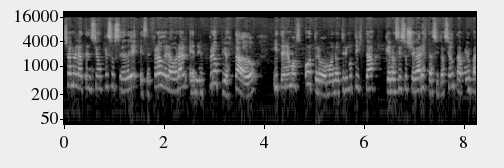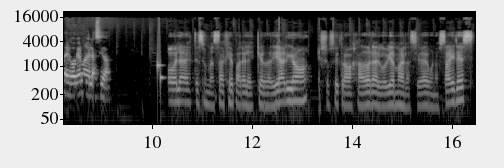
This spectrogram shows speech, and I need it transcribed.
llama la atención que eso se dé, ese fraude laboral, en el propio Estado. Y tenemos otro monotributista que nos hizo llegar esta situación también para el gobierno de la ciudad. Hola, este es un mensaje para la izquierda diario. Yo soy trabajadora del gobierno de la ciudad de Buenos Aires.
